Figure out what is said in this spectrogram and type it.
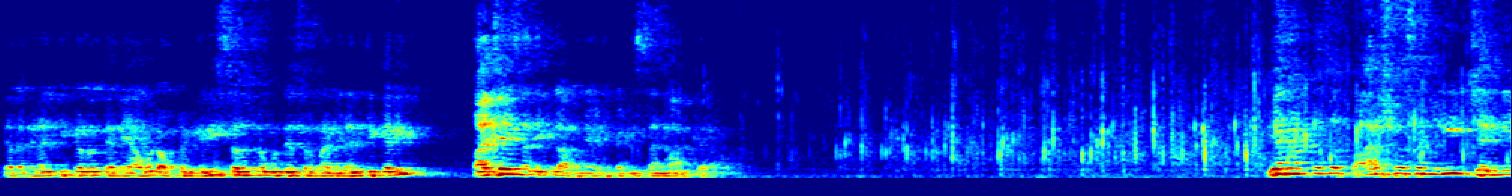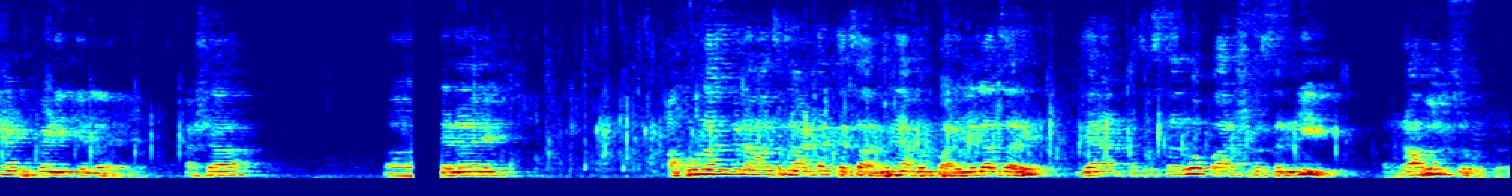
त्याला विनंती करतो त्याने यावं डॉक्टर गिरीश सहस्रबुद्धे सरांना विनंती करीन. अजयचा देखील आपण या ठिकाणी सन्मान करावा. या नाटकाचं पार्श्वसंगीत ज्यांनी या ठिकाणी केलं आहे अशा त्याने अपूर्णांक नावाचं नाटक त्याचा अभिनय आपण पाहिलेलाच आहे. या नाटकाचं सर्व पार्श्वसंगीत राहुलचं होतं.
